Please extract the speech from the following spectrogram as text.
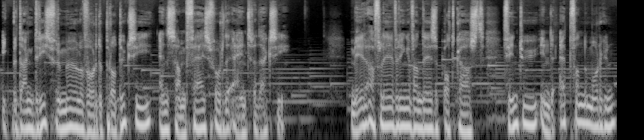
Ik bedank Dries Vermeulen voor de productie en Sam Vijs voor de eindredactie. Meer afleveringen van deze podcast vindt u in de app van De Morgen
